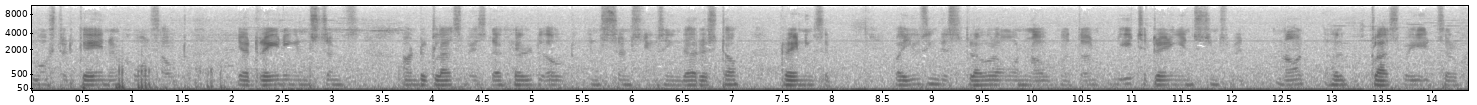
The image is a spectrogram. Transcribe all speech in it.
boosted KNN holds out a training instance and classifies the held out instance using the rest of training set. By using this clever one out method, each training instance will not help classify itself.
